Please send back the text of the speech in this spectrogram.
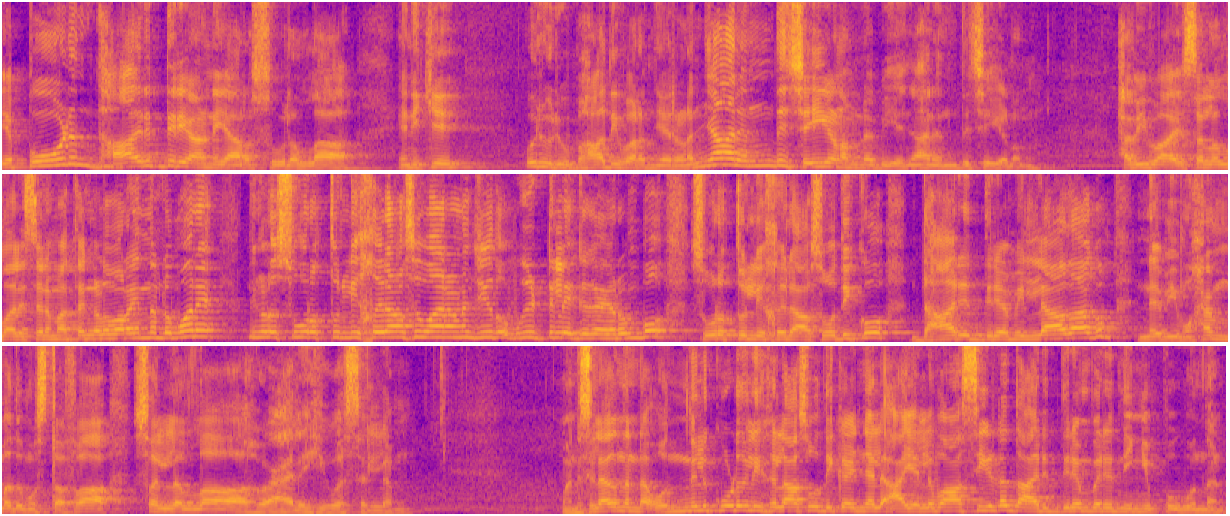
എപ്പോഴും ദാരിദ്ര്യമാണ് യാ റസൂലല്ല. എനിക്ക് ഒരു ഒരു ഉപാധി പറഞ്ഞു തരണം. ഞാൻ എന്ത് ചെയ്യണം നബിയെ? ഞാൻ എന്ത് ചെയ്യണം? ഹബീബായ് സല്ലാ അലൈഹി വസല്ലം തങ്ങൾ പറയുന്നുണ്ട് മോനെ നിങ്ങൾ സൂറത്തുൽ ഇഖ്ലാസ് പാരായണം ചെയ്തോ? വീട്ടിലേക്ക് കയറുമ്പോൾ സൂറത്തുൽ ഇഖ്ലാസ് ഓദിക്കോ ദാരിദ്ര്യമില്ലാതാകും നബി മുഹമ്മദ് മുസ്തഫ സല്ലല്ലാഹു അലഹി വസല്ലം. മനസ്സിലാകുന്നുണ്ട് ഒന്നിൽ കൂടുതൽ ഇഖ്ലാസ് ഓതിക്കഴിഞ്ഞാൽ അയൽവാസിയുടെ ദാരിദ്ര്യം വരെ നീങ്ങിപ്പോകുന്നതാണ്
